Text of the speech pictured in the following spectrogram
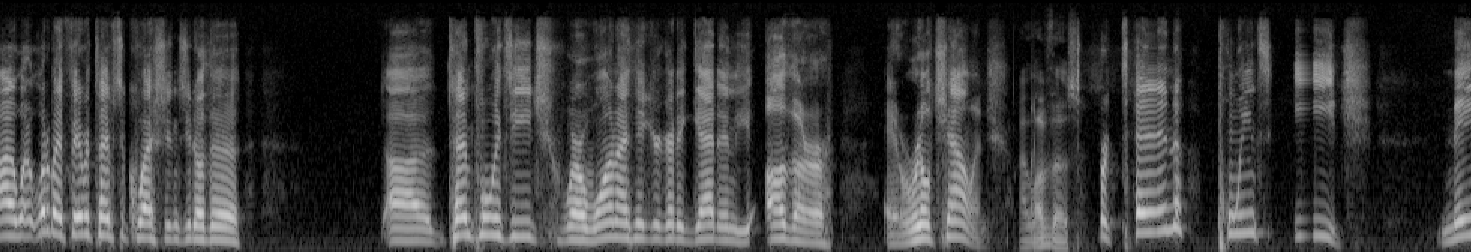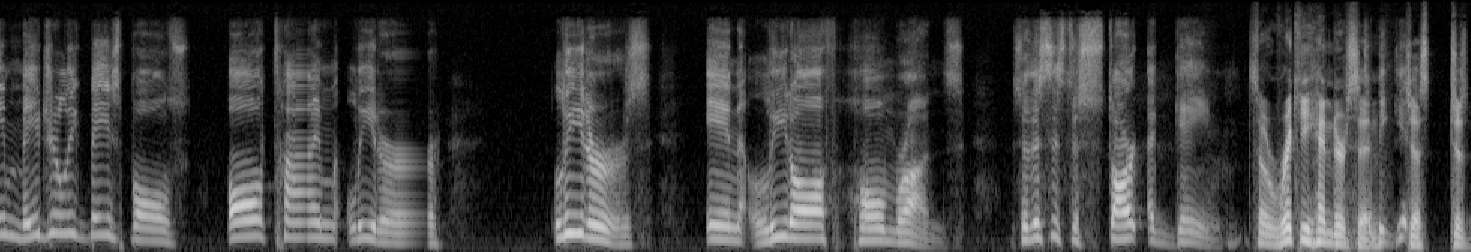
All right, what, what are my favorite types of questions? You know, the uh, 10 points each, where one I think you're going to get, and the other a real challenge. I love those. For 10 points each, name Major League Baseball's all time leader leaders in leadoff home runs. So this is to start a game. So Rickey Henderson begin- just just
